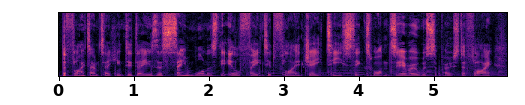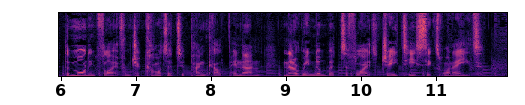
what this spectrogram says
The flight I'm taking today is the same one as the ill fated flight JT610 was supposed to fly, the morning flight from Jakarta to Pangkal Pinang, now renumbered to flight JT618.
